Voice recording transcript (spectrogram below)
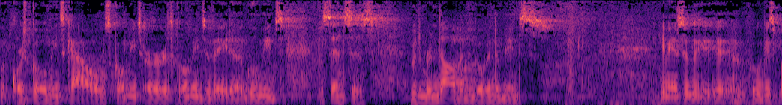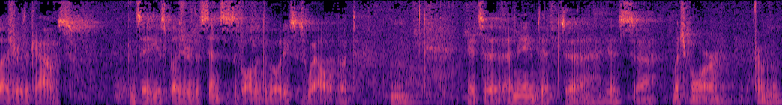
of course, go means cows, go means earth, go means Aveda, go means the senses. But in Vrindavan, Govinda means, he means who, who gives pleasure to the cows. You can say he gives pleasure to the senses of all the devotees as well, but hmm, it's a, a, name that uh, is uh, much more from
